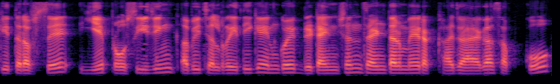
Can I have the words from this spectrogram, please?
की तरफ़ से ये प्रोसीजिंग अभी चल रही थी कि इनको एक डिटेंशन सेंटर में रखा जाएगा सबको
